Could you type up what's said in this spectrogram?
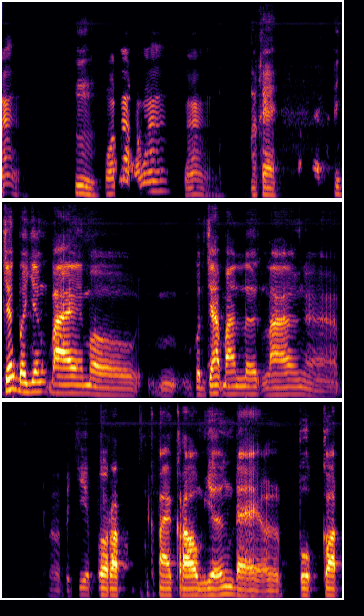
ណាហឹមគាត់ណាហ្នឹងណាណាអូខេអញ្ចឹងបើយើងបែរមកកូនចាស់បានលើកឡើងប្រជាពលរដ្ឋខ្មែរក្រមយើងដែលពួកគាត់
